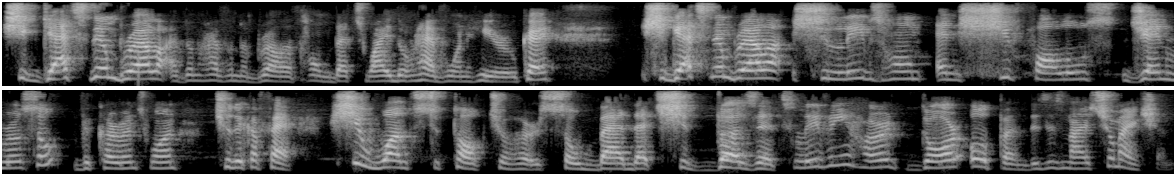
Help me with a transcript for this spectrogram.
She gets the umbrella. I don't have an umbrella at home. That's why I don't have one here. Okay she gets the umbrella, she leaves home, and she follows Jane Russell, the current one, to the cafe. She wants to talk to her so bad that she does it, leaving her door open. This is nice to mention,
